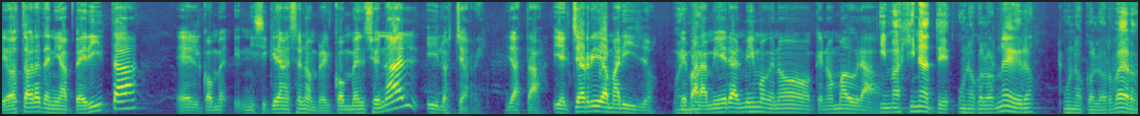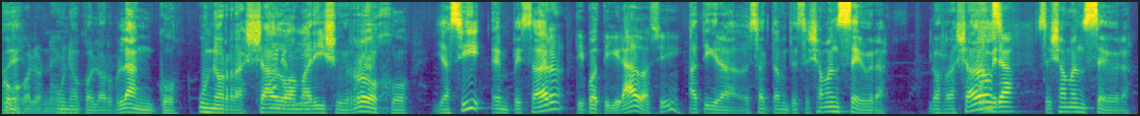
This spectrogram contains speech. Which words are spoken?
Yo hasta ahora tenía perita, el ni siquiera me sé el nombre, el convencional y los cherry. Ya está. Y el cherry amarillo, que para mí era el mismo que no, que no maduraba. Imagínate uno color negro, uno color verde, ¿Cómo color negro? uno color blanco, uno rayado Claro, amarillo y rojo. Y así empezar Tipo tigrado, así. a tigrado, exactamente. Se llaman cebra. Los rayados Ah, mira. se llaman cebra.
